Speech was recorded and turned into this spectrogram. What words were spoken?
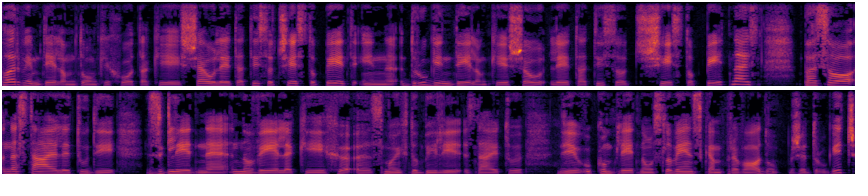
prvim delom Don Quixota, ki je šel leta 1605 in drugim delom, ki je šel leta 1615, pa so nastajale tudi zgledne novele novele, ki jih eh, smo jih dobili zdaj tudi v kompletno v slovenskem prevodu, že drugič.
